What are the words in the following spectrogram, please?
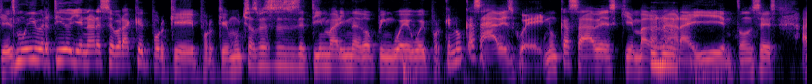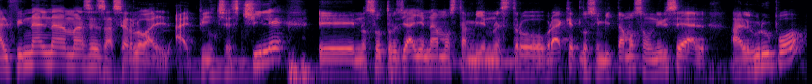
que es muy divertido llenar ese bracket porque, porque muchas veces es de Team Marina de Doping, güey, güey, porque nunca sabes, güey, nunca sabes quién va a ganar ahí. Entonces, al final nada más es hacerlo al, al pinches Chile. Eh, nosotros ya llenamos también nuestro bracket, los invitamos a unirse al, al grupo.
